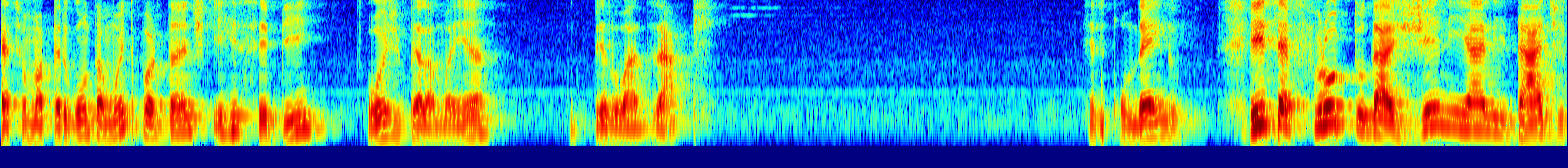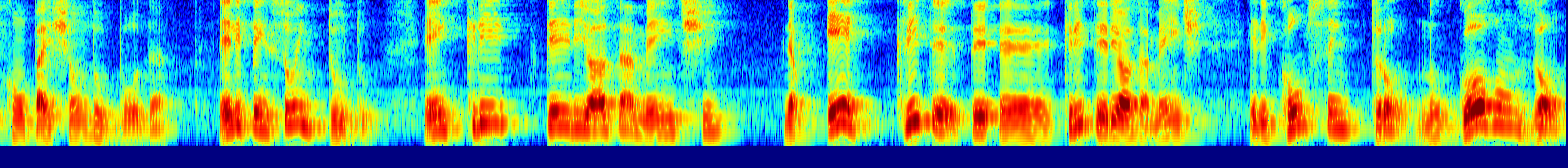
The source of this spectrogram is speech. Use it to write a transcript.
Essa é uma pergunta muito importante que recebi hoje pela manhã pelo WhatsApp. Respondendo, isso é fruto da genialidade e compaixão do Buda. Ele pensou em tudo, em criteriosamente, não, e criter, é, criteriosamente ele concentrou no Goronzon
